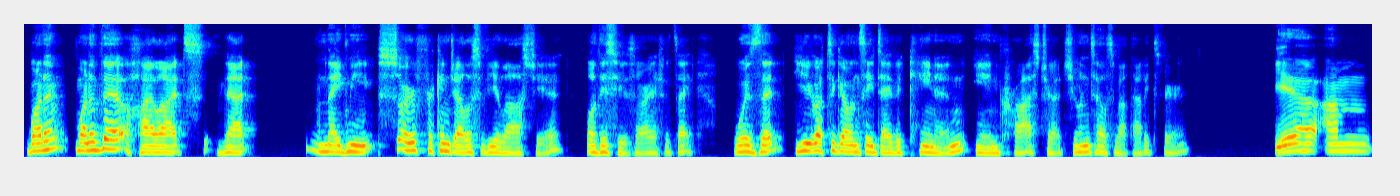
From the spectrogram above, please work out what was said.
one of one of the highlights that made me so freaking jealous of you last year, or this year, sorry, I should say, was that you got to go and see David Keenan in Christchurch. You want to tell us about that experience? Yeah, um,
